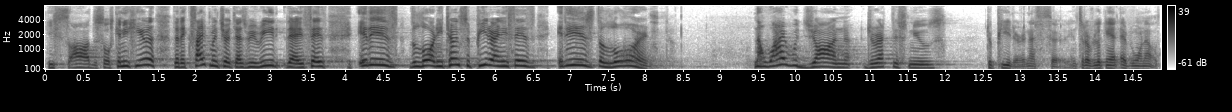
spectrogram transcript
He saw the source. Can you hear that excitement, church, as we read there? He says, It is the Lord. He turns to Peter and he says, It is the Lord. Now, why would John direct this news to Peter necessarily instead of looking at everyone else?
